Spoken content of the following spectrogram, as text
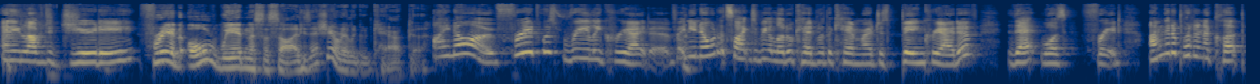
and he loved Judy. Fred, all weirdness aside, he's actually a really good character. I know. Fred was really creative. And you know what it's like to be a little kid with a camera just being creative? That was Fred. I'm going to put in a clip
